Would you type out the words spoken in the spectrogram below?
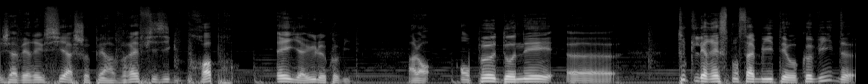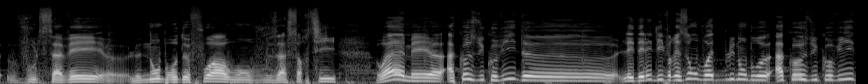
j'avais réussi à choper un vrai physique propre et il y a eu le Covid. Alors, on peut donner euh, toutes les responsabilités au Covid. Vous le savez, euh, le nombre de fois où on vous a sorti Ouais, mais euh, à cause du Covid, les délais de livraison vont être plus nombreux. À cause du Covid,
